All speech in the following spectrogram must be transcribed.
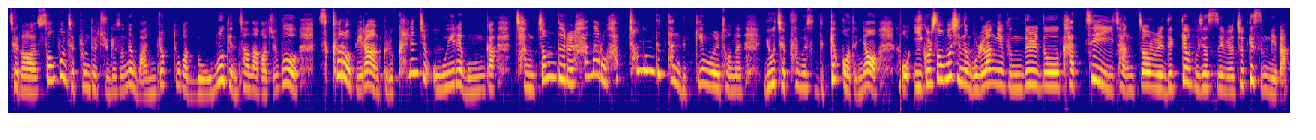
제가 써본 제품들 중에서는 만족도가 너무 괜찮아가지고 스크럽이랑 그리고 클렌징 오일에 뭔가 장점들을 하나로 합쳐놓은 듯한 느낌을 저는 이 제품에서 느꼈거든요. 어, 이걸 써보시는 몰랑이 분들도 같이 이 장점을 느껴보셨으면 좋겠습니다.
